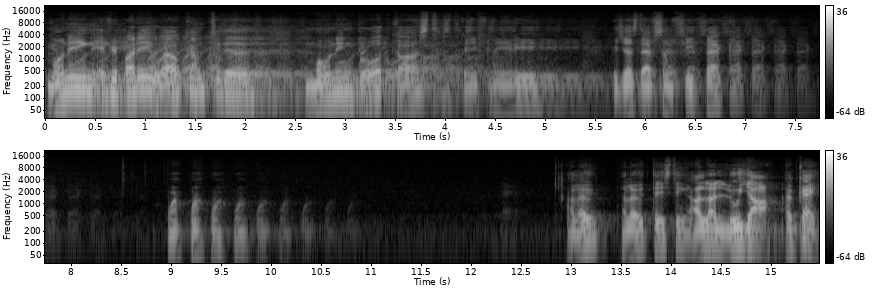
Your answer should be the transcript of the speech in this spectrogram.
morning, everybody. Welcome to the morning broadcast. Kan jy vir my hierdie we just have some feedback. Hello, hello, testing. Hallelujah. Okay.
